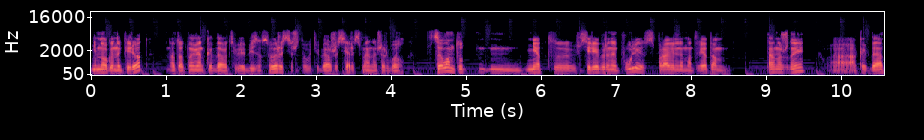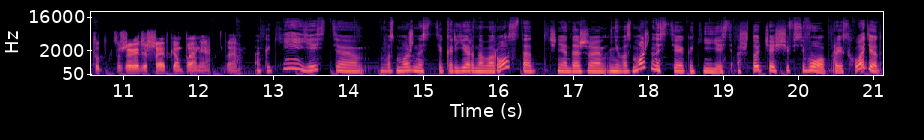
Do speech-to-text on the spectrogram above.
немного наперед, на тот момент, когда у тебя бизнес вырастет, что у тебя уже сервис-менеджер был. В целом тут нет э, серебряной пули с правильным ответом. Да, нужны, а, а когда тут уже решает компания, да. А какие есть э, возможности карьерного роста, точнее даже не возможности какие есть, а что чаще всего происходит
